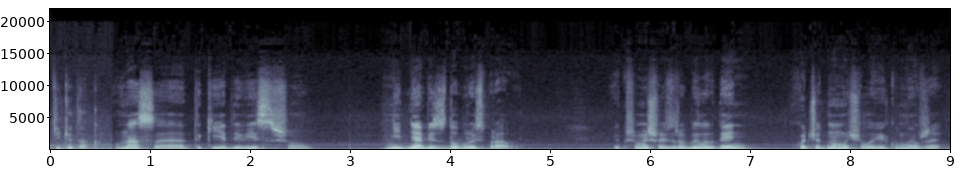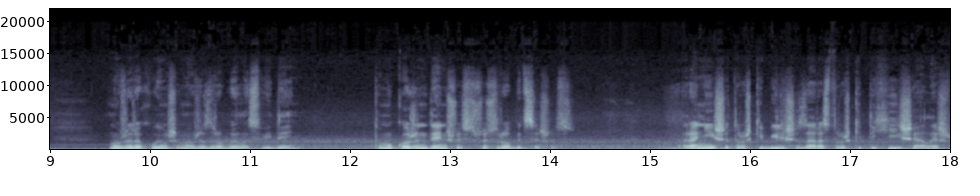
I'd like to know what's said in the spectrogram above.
Тільки так. У нас е, такий є девіз, що ні дня без доброї справи. Якщо ми щось зробили в день, хоч одному чоловіку, ми вже, ми вже рахуємо, що ми вже зробили свій день. Тому кожен день щось, щось робиться, щось. Раніше трошки більше, зараз трошки тихіше, але ж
